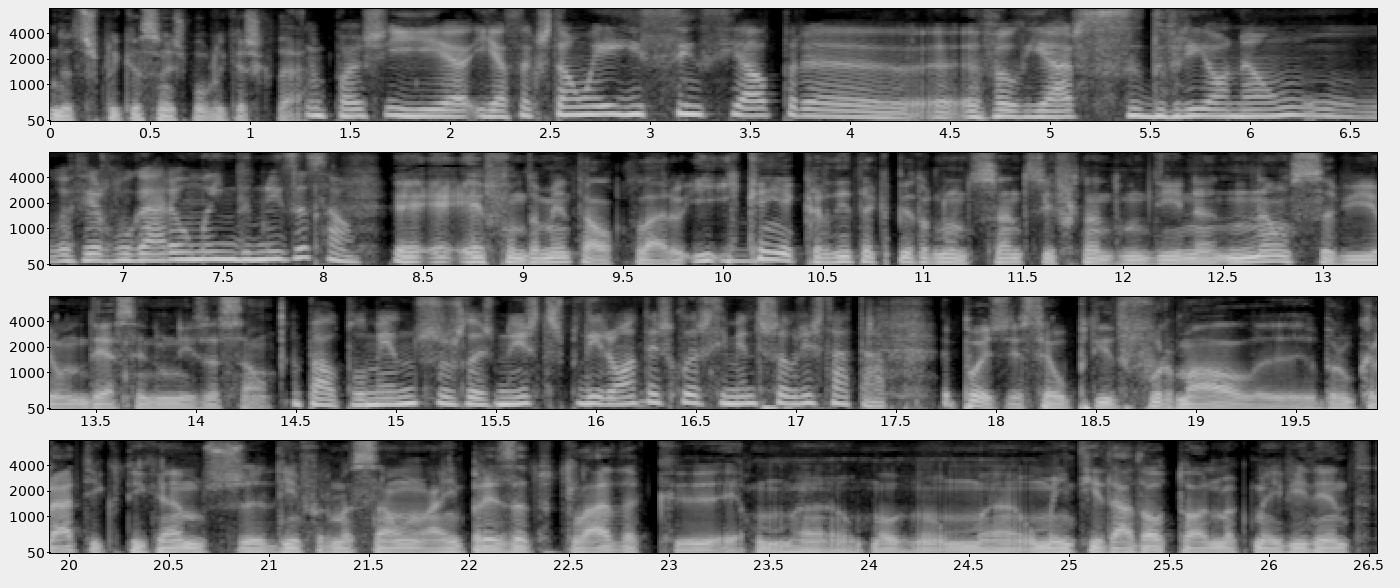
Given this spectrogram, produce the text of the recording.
nas explicações públicas que dá. Pois, e, eh, e essa questão é essencial para eh, avaliar se deveria ou não haver lugar a uma indemnização. É, é- é fundamental, claro. E, e quem acredita que Pedro Nuno Santos e Fernando Medina não sabiam dessa indemnização? Paulo, pelo menos os dois ministros pediram ontem esclarecimentos sobre esta TAP. Pois, esse é o pedido formal, eh, burocrático, digamos, eh, de informação à empresa tutelada, que é uma, uma, uma, uma entidade autónoma, como é evidente.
